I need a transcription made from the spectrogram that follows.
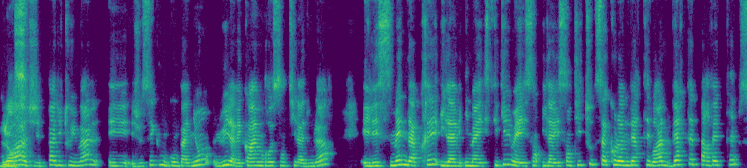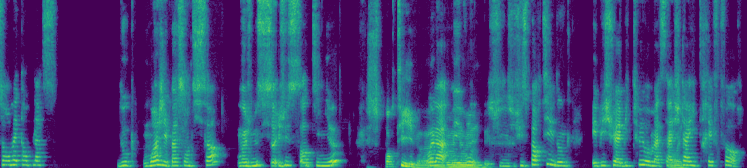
moi, j'ai pas du tout eu mal. Et je sais que mon compagnon, lui, il avait quand même ressenti la douleur. Et les semaines d'après, il, il m'a expliqué, mais il avait senti toute sa colonne vertébrale, vertèbre par vertèbre, se remettre en place. Donc, moi, j'ai pas senti ça. Moi, je me suis juste sentie mieux. Sportive. Euh, voilà, mais bon, je, suis sportive. Donc, et puis, je suis habituée au massage taille très fort.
